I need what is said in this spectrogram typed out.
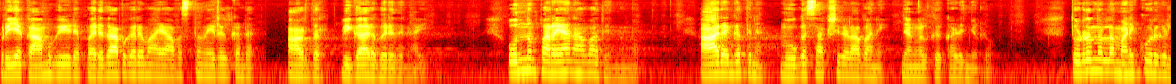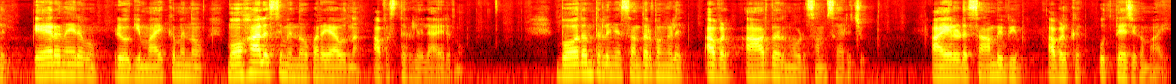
പ്രിയ കാമുകിയുടെ പരിതാപകരമായ അവസ്ഥ നേരിൽ കണ്ട് ആർദർ വികാരഭരിതനായി. ഒന്നും പറയാനാവാതെ നിന്നു. ആ രംഗത്തിന് മൂകസാക്ഷികളാവാനേ ഞങ്ങൾക്ക് കഴിഞ്ഞുള്ളൂ. തുടർന്നുള്ള മണിക്കൂറുകളിൽ ഏറെ നേരവും രോഗി മയക്കമെന്നോ മോഹാലസ്യമെന്നോ പറയാവുന്ന അവസ്ഥകളിലായിരുന്നു. ബോധം തെളിഞ്ഞ സന്ദർഭങ്ങളിൽ അവൾ ആർദറിനോട് സംസാരിച്ചു. അയാളുടെ സാമീപ്യം അവൾക്ക് ഉത്തേജകമായി.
